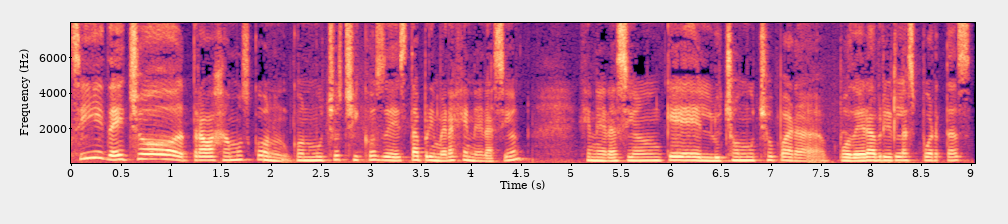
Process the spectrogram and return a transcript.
Sí, de hecho, trabajamos con, con muchos chicos de esta primera generación generación que luchó mucho para poder abrir las puertas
